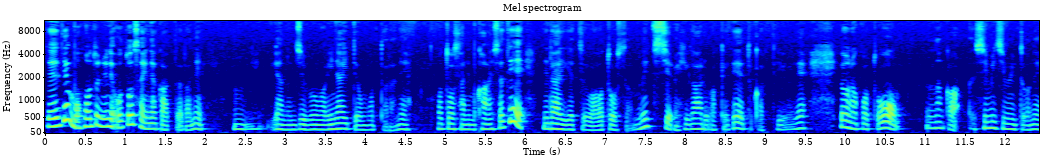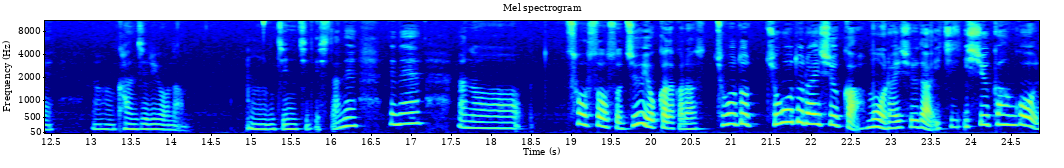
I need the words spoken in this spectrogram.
て。ででも本当にねお父さんいなかったらね、うん、あの自分はいないって思ったらねお父さんにも感謝で、ね、来月はお父さんもね父の日があるわけでとかっていうねようなことをなんかしみじみとね、うん、感じるような、うん、一日でしたね。でねあのー、そうそうそう14日だからちょうどちょうど来週かもう来週だ 1, 1週間後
